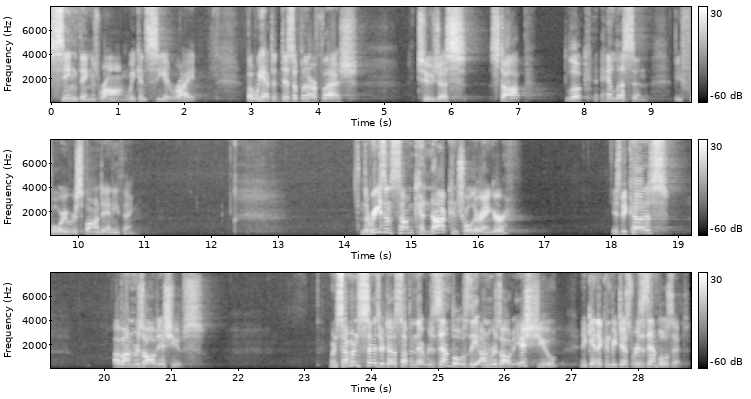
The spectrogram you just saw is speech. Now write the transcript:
seeing things wrong, we can see it right. But we have to discipline our flesh to just stop, look, and listen before we respond to anything. The reason some cannot control their anger is because of unresolved issues. When someone says or does something that resembles the unresolved issue, and again, it can be just resembles it,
